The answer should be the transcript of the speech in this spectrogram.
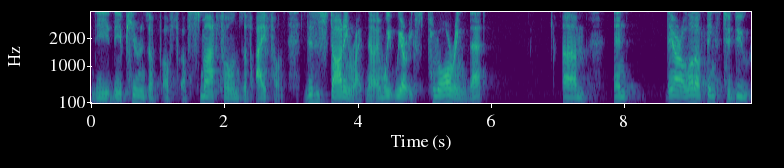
the, the appearance of, of, of smartphones, of iPhones. This is starting right now, and we, we are exploring that. Um, and there are a lot of things to do.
